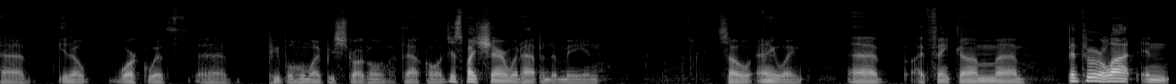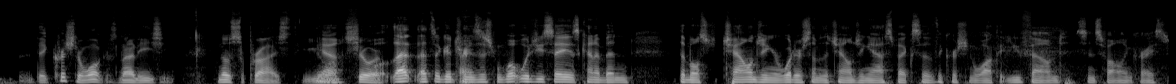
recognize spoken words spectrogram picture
uh, you know work with uh, people who might be struggling with alcohol just by sharing what happened to me. And so anyway, uh, I think I'm uh, been through a lot. And the Christian walk is not easy. No surprise. You yeah, sure. Well, that that's a good transition. What would you say has kind of been the most challenging, or what are some of the challenging aspects of the Christian walk that you found since following Christ?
